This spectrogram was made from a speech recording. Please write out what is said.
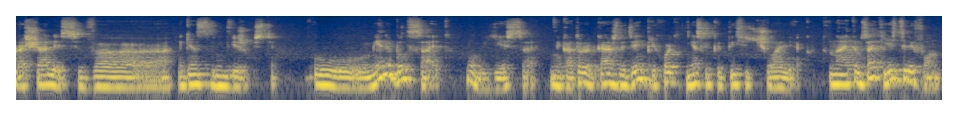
обращались в агентство недвижимости. У Меля был сайт, ну, есть сайт, на который каждый день приходит несколько тысяч человек. На этом сайте есть телефон.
